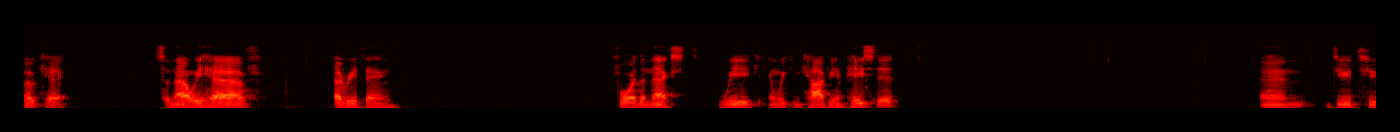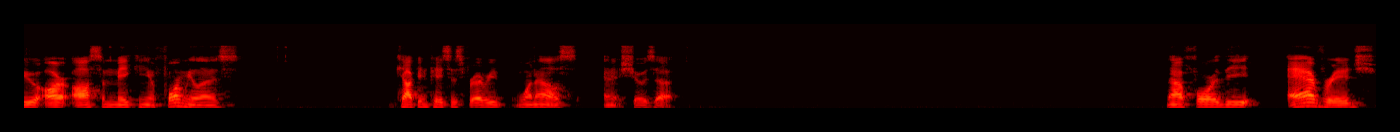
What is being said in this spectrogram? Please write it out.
Okay, so now we have everything for the next week and we can copy and paste it and due to our awesome making of formulas copy and paste this for everyone else and it shows up now for the average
